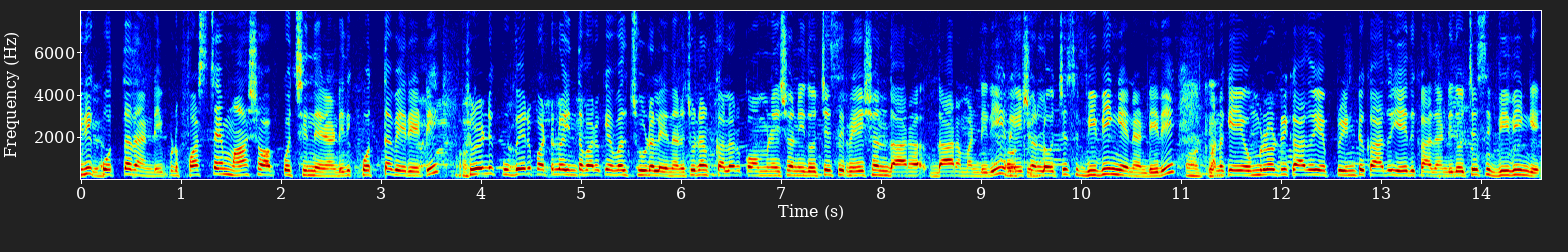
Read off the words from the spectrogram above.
ఇది కొత్తదండి. ఇప్పుడు ఫస్ట్ టైం మా షాప్కి వచ్చిందేనండి. ఇది కొత్త వెరైటీ చూడండి కుబేర్ పట్టులో ఇంతవరకు ఎవరు చూడలేదండి. చూడండి కలర్ కాంబినేషన్ ఇది వచ్చేసి రేషన్ దార దారం అండి ఇది. రేషన్లో వచ్చేసి వివింగ్ ఏనండి ఇది. మనకి ఎంబ్రాయిడరీ కాదు ఏ ప్రింట్ కాదు ఏది కాదండి. ఇది వచ్చేసి వివింగే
